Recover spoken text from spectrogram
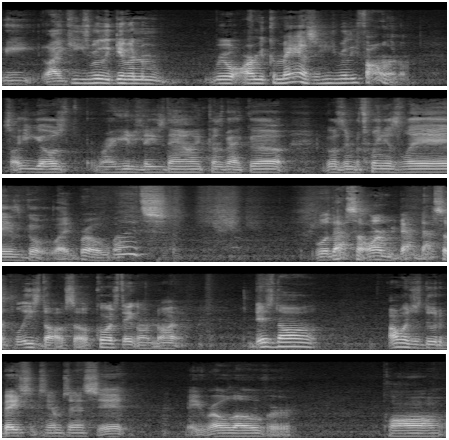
he like he's really giving them real army commands, and he's really following them. So he goes right. He lays down. He comes back up. Goes in between his legs. Go like, bro, what? Well, that's an army. That that's a police dog. So of course they gonna know. It. This dog, I would just do the basics. You know what I'm saying? Sit, maybe roll over, paw,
